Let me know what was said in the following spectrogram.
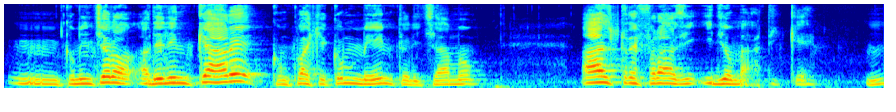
mh, mm, comincerò ad elencare con qualche commento, diciamo, altre frasi idiomatiche. Mm?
